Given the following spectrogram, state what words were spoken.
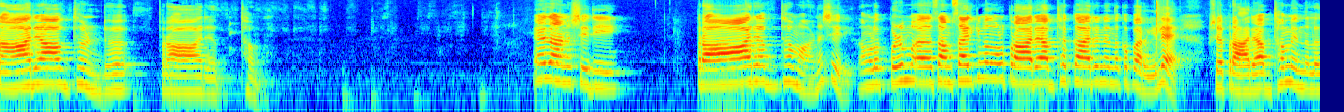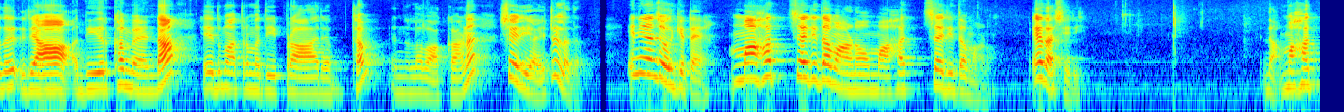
പ്രാരാബ്ധമുണ്ട് പ്രാരബ്ധം. ഏതാണ് ശരി? പ്രാരബ്ധമാണ് ശരി. നമ്മളെപ്പോഴും സംസാരിക്കുമ്പോൾ നമ്മൾ പ്രാരാബ്ധക്കാരൻ എന്നൊക്കെ പറയില്ലേ പക്ഷെ പ്രാരാബ്ധം എന്നുള്ളത് രാ ദീർഘം വേണ്ട. ഏത് മാത്രം മതി? പ്രാരബ്ധം എന്നുള്ള വാക്കാണ് ശരിയായിട്ടുള്ളത്. ഇനി ഞാൻ ചോദിക്കട്ടെ മഹച്ചരിതമാണോ മഹച്ചരിതമാണോ? ഏതാ ശരി? ഇതാ മഹച്ചരിതമാണോ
